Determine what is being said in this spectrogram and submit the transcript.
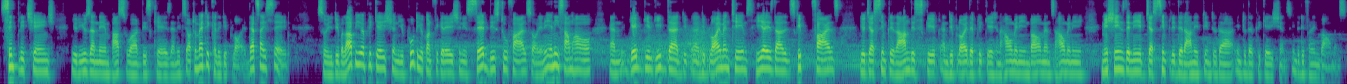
simply change your username, password, this case, and it's automatically deployed. That's I said. So you develop your application, you put your configuration, you set these two files or any any somehow and give give, give the de uh, deployment teams. Here is the script files. You just simply run this script and deploy the application. How many environments, how many machines they need, just simply they run it into the into the applications in the different environments.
